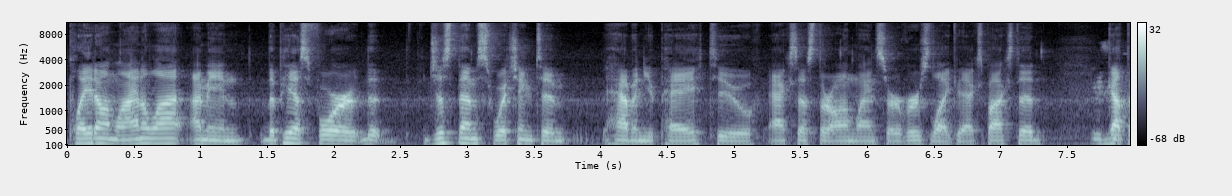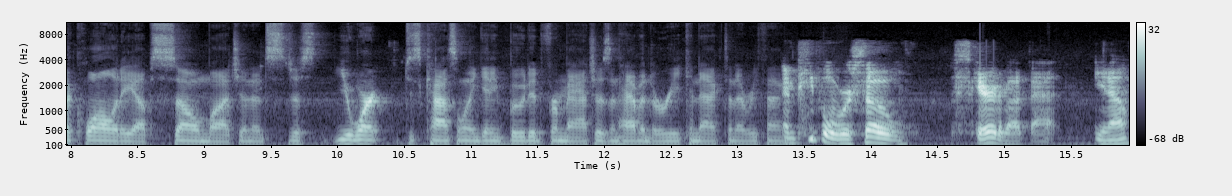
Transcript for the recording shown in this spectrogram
played online a lot i mean the ps4 the, just them switching to having you pay to access their online servers like the xbox did Mm-hmm. got the quality up so much and it's just you weren't just constantly getting booted from matches and having to reconnect and everything and people were so scared about that. You know?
